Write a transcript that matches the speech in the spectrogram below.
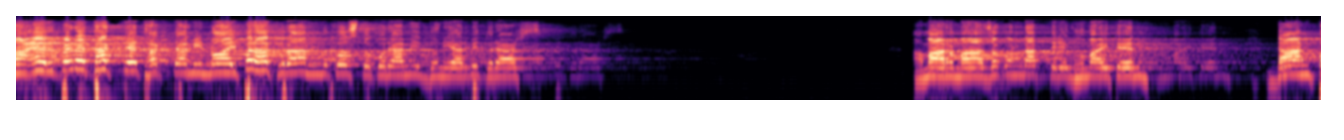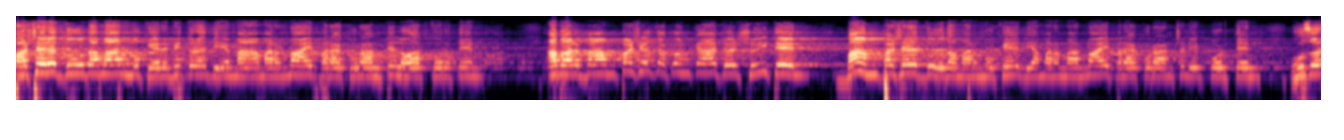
মায়ের পেটে থাকতে থাকতে আমি নয় পারা কোরআন মুখস্থ করে আমি দুনিয়ার ভিতরে আসছি। আমার মা যখন রাত্রে ঘুমাইতেন, ডান পাশের দুধ আমার মুখের ভিতরে দিয়ে মা আমার নয় পারা কোরআন তেলাওয়াত করতেন। আবার বাম পাশে যখন কাজ শুইতেন, বাম পাশের দুধ আমার মুখে দিয়ে আমার মা নয় পারা কোরআন শরীফ পড়তেন। হুজুর,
